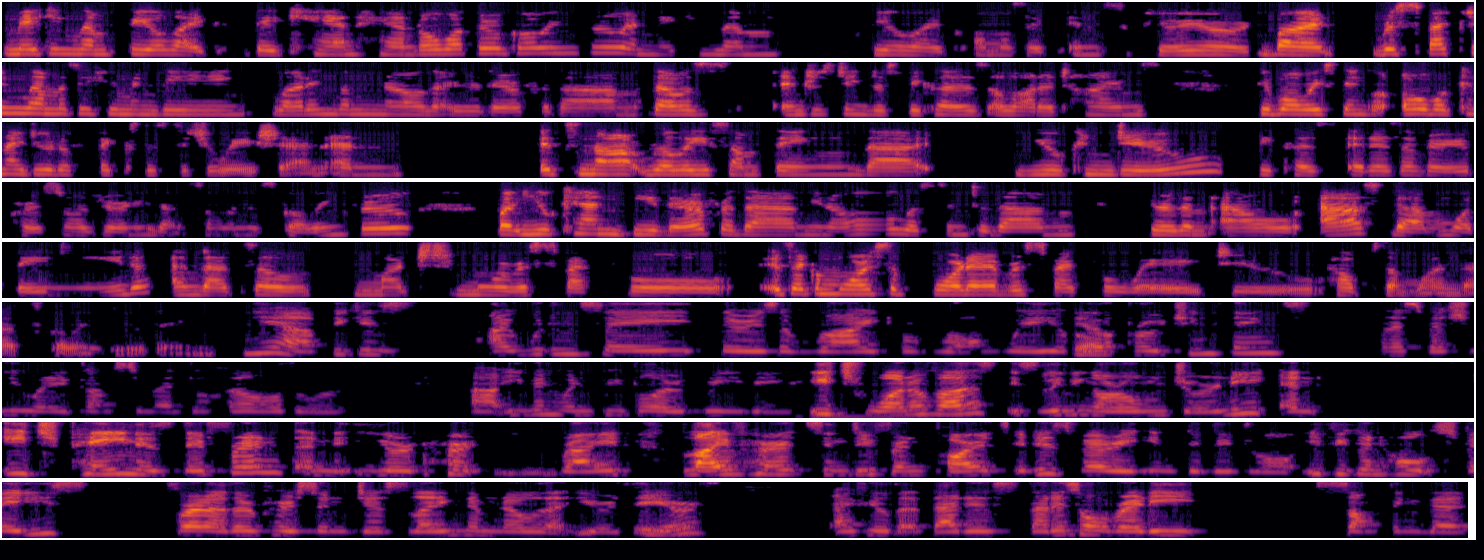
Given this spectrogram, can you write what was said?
making them feel like they can't handle what they're going through and making them feel like almost like insecure, but respecting them as a human being, letting them know that you're there for them. That was interesting just because a lot of times people always think, oh, what can I do to fix this situation? And it's not really something that you can do because it is a very personal journey that someone is going through. But you can be there for them, you know, listen to them, hear them out, ask them what they need. And that's a much more respectful, it's like a more supportive, respectful way to help someone that's going through things. Yeah, because I wouldn't say there is a right or wrong way of Yep. approaching things, and especially when it comes to mental health or uh, even when people are grieving. Each one of us is living our own journey, and each pain is different, and you're hurt, right? Life hurts in different parts. It is very individual. If you can hold space for another person, just letting them know that you're there, Yes. I feel that that is that is already something that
